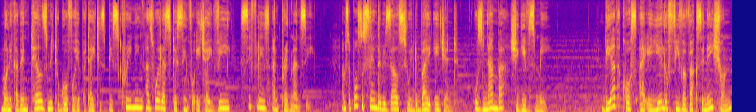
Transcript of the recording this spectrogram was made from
Monica then tells me to go for hepatitis B screening as well as testing for HIV, syphilis, and pregnancy. I'm supposed to send the results to a Dubai agent whose number she gives me. The other costs are a yellow fever vaccination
